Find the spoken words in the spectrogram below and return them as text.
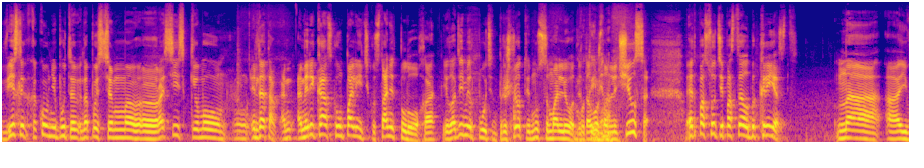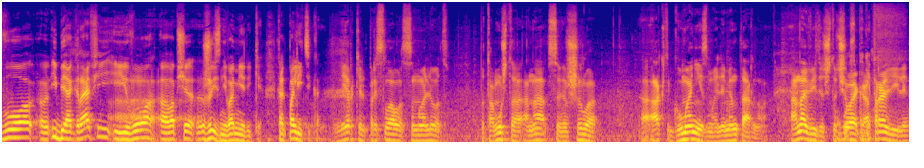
если какому-нибудь, э, допустим, э, российскому, или да, так, ам- американскому политику станет плохо, и Владимир Путин пришлет ему самолет для Вот того, чтобы он лечился, это, по сути, поставил бы крест на а, его э, и биографии, и его а, вообще жизни в Америке, как политика. Меркель прислала самолет, потому что она совершила акт гуманизма элементарного. Она видит, что человека Господи. отравили,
